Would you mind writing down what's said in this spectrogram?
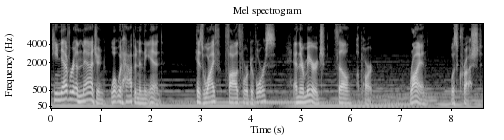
he never imagined what would happen in the end. His wife filed for divorce, and their marriage fell apart. Ryan was crushed.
